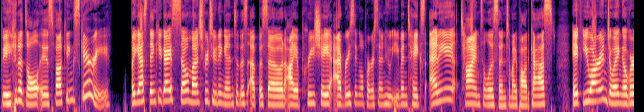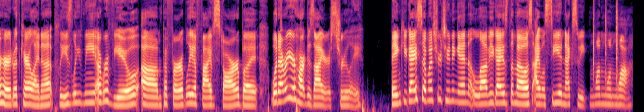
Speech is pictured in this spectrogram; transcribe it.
being an adult is fucking scary. But yes, thank you guys so much for tuning in to this episode. I appreciate every single person who even takes any time to listen to my podcast. If you are enjoying Overheard with Karolina, please leave me a review, um, preferably a five star, but whatever your heart desires, truly. Thank you guys so much for tuning in. Love you guys the most. I will see you next week. Mwah, mwah, mwah.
